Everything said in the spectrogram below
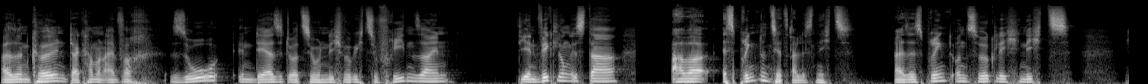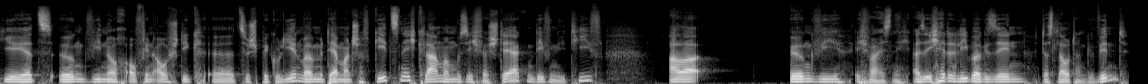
Also in Köln, da kann man einfach so in der Situation nicht wirklich zufrieden sein. Die Entwicklung ist da, aber es bringt uns jetzt alles nichts. Also es bringt uns wirklich nichts, hier jetzt irgendwie noch auf den Aufstieg äh, zu spekulieren, weil mit der Mannschaft geht es nicht. Klar, man muss sich verstärken, definitiv. Aber irgendwie, ich weiß nicht. Also ich hätte lieber gesehen, dass Lautern gewinnt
